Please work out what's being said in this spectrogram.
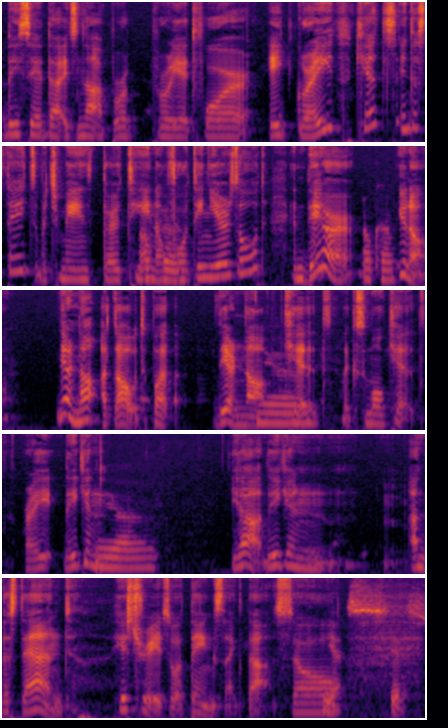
they said that it's not appropriate for eighth grade kids in the states which means 13 or 14 years old and they are Okay. you know they're not adult but they're not Yeah. kids like small kids right they can Yeah. yeah they can understand histories or things like that so Yes. Yes.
